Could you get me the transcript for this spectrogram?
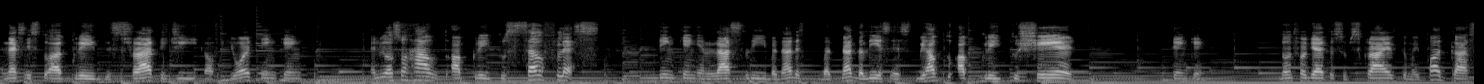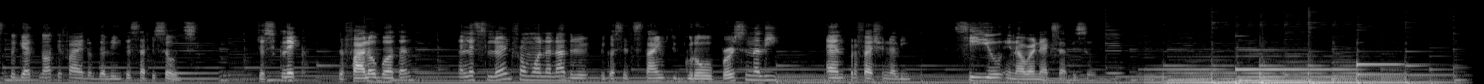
Next is to upgrade the strategy of your thinking. And we also have to upgrade to selfless thinking. And lastly, but not, but not the least, is we have to upgrade to shared thinking. Don't forget to subscribe to my podcast to get notified of the latest episodes. Just click the follow button and let's learn from one another because it's time to grow personally and professionally. See you in our next episode.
